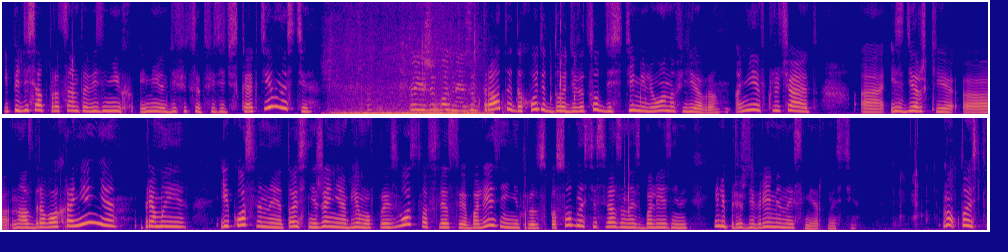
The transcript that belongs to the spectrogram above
и 50% из них имеют дефицит физической активности, то ежегодные затраты доходят до 910 миллионов евро. Они включают э, издержки э, на здравоохранение, прямые и косвенные, то есть снижение объемов производства вследствие болезней, нетрудоспособности, связанной с болезнями, или преждевременной смертности. Ну, то есть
